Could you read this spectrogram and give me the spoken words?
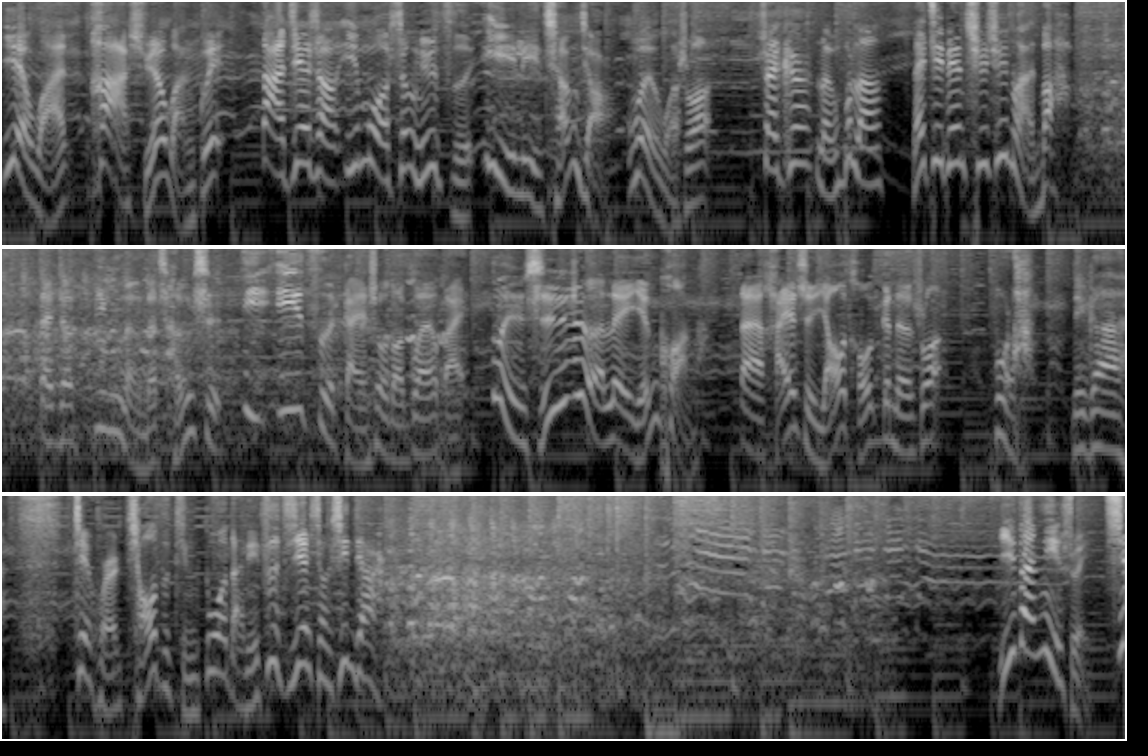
夜晚踏雪晚归，大街上一陌生女子屹立墙角，问我说：“帅哥，冷不冷？来这边取取暖吧。”在这冰冷的城市，第一次感受到关怀，顿时热泪盈眶啊！但还是摇头跟他说：“不了，那个，这会儿条子挺多的，你自己也小心点儿。”一旦溺水，千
